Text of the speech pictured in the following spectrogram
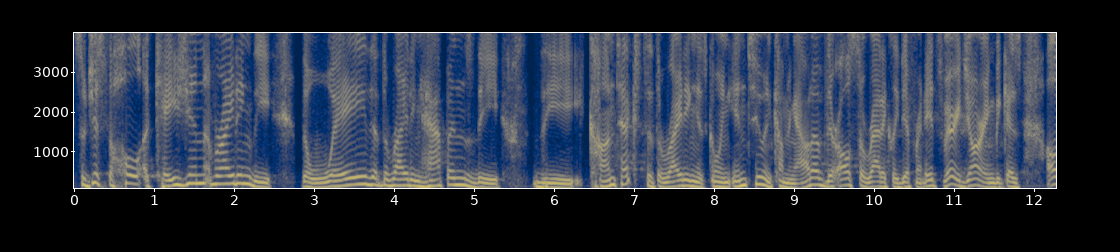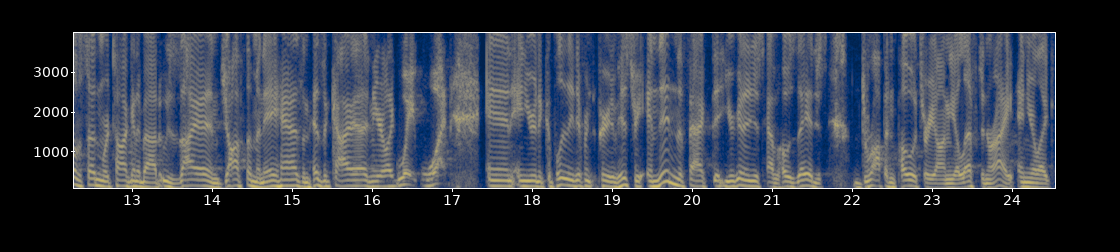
So just the whole occasion of writing, the the way that the writing happens, the the context that the writing is going into and coming out of, they're also radically different. It's very jarring because all of a sudden we're talking about Uzziah and Jotham and Ahaz and Hezekiah, and you're like, wait, what? And and you're in a completely different period of history. And then the fact that you're going to just have Hosea just dropping poetry on you left and right, and you're like,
